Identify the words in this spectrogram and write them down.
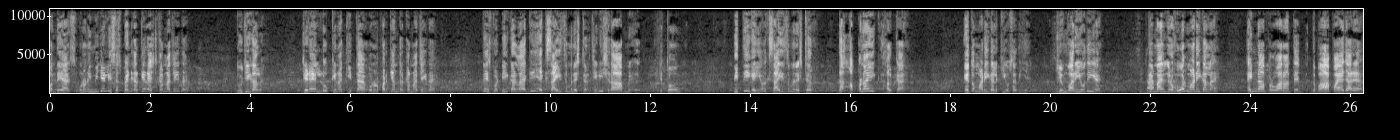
ਬੰਦੇ ਆ, ਉਹਨਾਂ ਨੂੰ ਇਮੀਡੀਏਟਲੀ ਸਸਪੈਂਡ ਕਰਕੇ ਅਰੈਸਟ ਕਰਨਾ ਚਾਹੀਦਾ ਹੈ। ਦੂਜੀ ਗੱਲ, ਜਿਹੜੇ ਲੋਕਾਂ ਨੇ ਕੀਤਾ ਉਹਨਾਂ ਨੂੰ ਫੜ ਕੇ ਅੰਦਰ ਕਰਨਾ ਚਾਹੀਦਾ ਹੈ। ਤੇ ਵੱਡੀ ਗੱਲ ਹੈ ਕਿ ਐਕਸਾਈਜ਼ ਮਿਨਿਸਟਰ ਜਿਹੜੀ ਸ਼ਰਾਬ ਜਿੱਥੋਂ ਪੀਤੀ ਗਈ ਉਹ ਐਕਸਾਈਜ਼ ਮਿਨਿਸਟਰ ਦਾ ਆਪਣਾ ਹੀ ਹਲਕਾ ਹੈ। ਇਹ ਤੋਂ ਮਾੜੀ ਗੱਲ ਕੀ ਹੋ ਸਕਦੀ ਹੈ? ਜ਼ਿੰਮੇਵਾਰੀ ਉਹਦੀ ਹੈ। ਤੇ ਮੈਂ ਜੋ ਹੋਰ ਮਾੜੀ ਗੱਲ ਹੈ ਇੰਨਾ ਪਰਿਵਾਰਾਂ ਤੇ ਦਬਾਅ ਪਾਇਆ ਜਾ ਰਿਹਾ ਹੈ।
